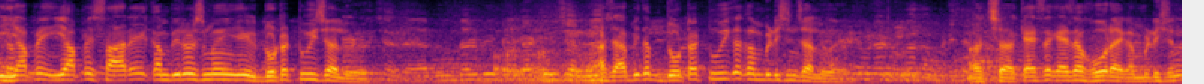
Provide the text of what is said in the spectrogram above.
यहाँ पे यहाँ पे सारे कंप्यूटर्स में ये डोटा टू ही चालू है? अच्छा अभी तक डोटा टू ही का कंपटीशन चालू है। अच्छा कैसा कैसा हो रहा है कंपटीशन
